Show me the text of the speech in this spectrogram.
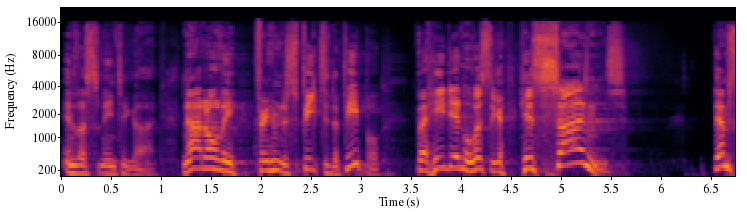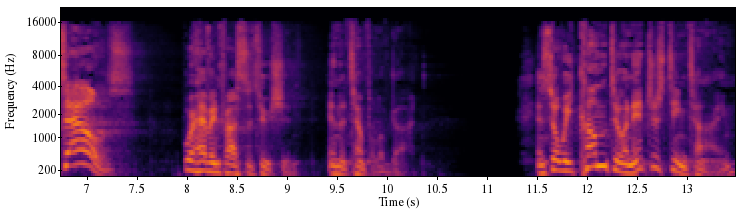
in listening to God. Not only for him to speak to the people, but he didn't listen to God. His sons themselves were having prostitution in the temple of God. And so we come to an interesting time.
